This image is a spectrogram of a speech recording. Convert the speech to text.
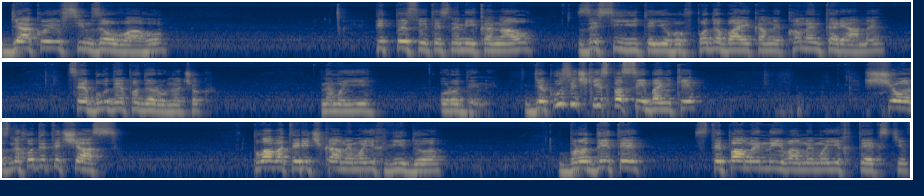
Дякую всім за увагу. Підписуйтесь на мій канал, засіюйте його вподобайками, коментарями. Це буде подаруночок на мої уродини. Дякусечки, спасибаньки, що знаходите час плавати річками моїх відео, бродити степами нивами моїх текстів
